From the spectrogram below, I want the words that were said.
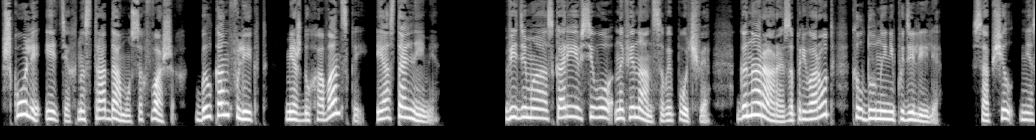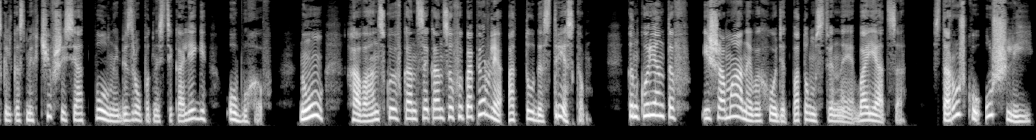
в школе этих Нострадамусах ваших был конфликт между Хованской и остальными. Видимо, скорее всего, на финансовой почве. Гонорары за приворот колдуны не поделили, сообщил несколько смягчившийся от полной безропотности коллеги Обухов. Ну, Хованскую в конце концов и поперли оттуда с треском. Конкурентов и шаманы, выходят, потомственные, боятся. Старушку ушли,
